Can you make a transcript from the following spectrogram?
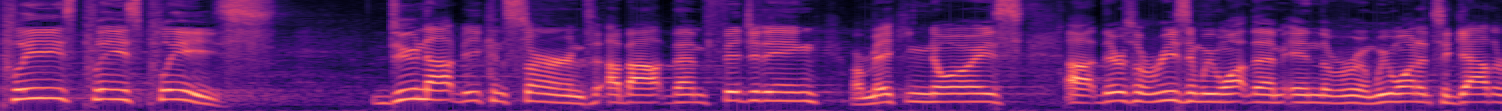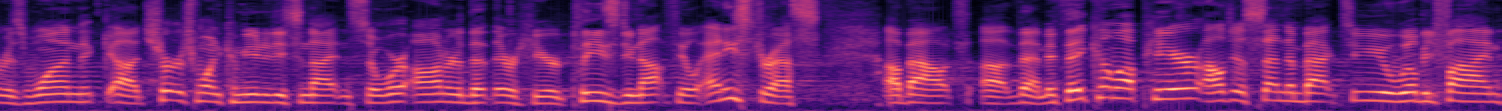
please, please, please do not be concerned about them fidgeting or making noise. Uh, there's a reason we want them in the room. We wanted to gather as one uh, church, one community tonight, and so we're honored that they're here. Please do not feel any stress about uh, them. If they come up here, I'll just send them back to you. We'll be fine.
